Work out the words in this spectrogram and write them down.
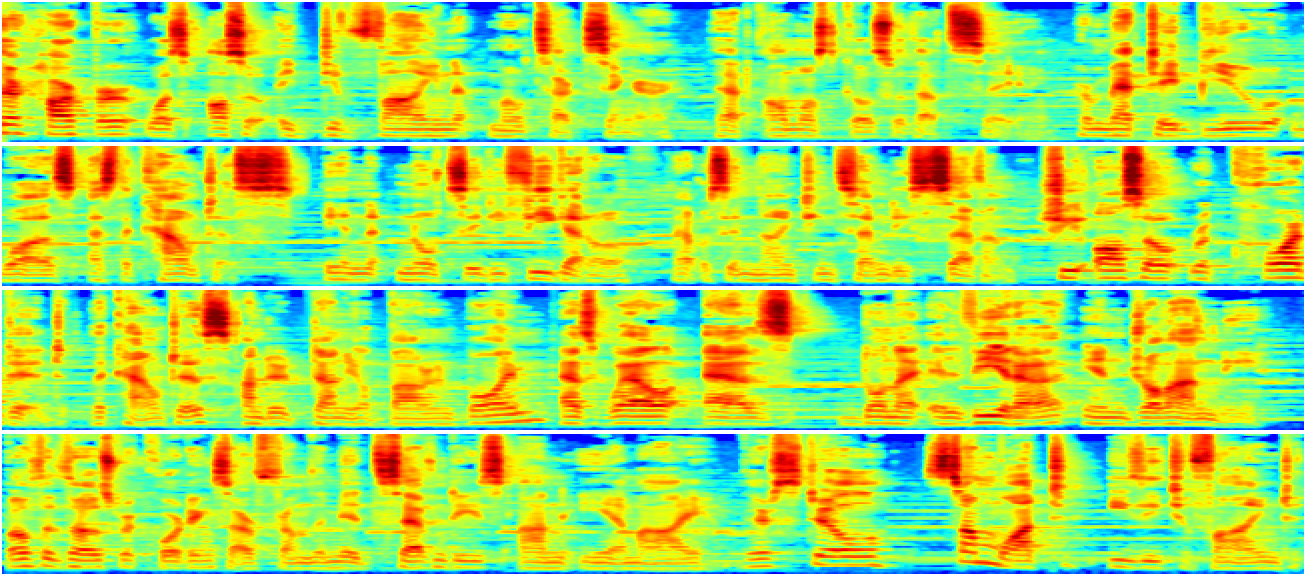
Heather Harper was also a divine Mozart singer. That almost goes without saying. Her Met debut was as the Countess in Nozze di Figaro. That was in 1977. She also recorded the Countess under Daniel Barenboim, as well as Donna Elvira in Giovanni, both of those recordings are from the mid 70s on EMI. They're still somewhat easy to find.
